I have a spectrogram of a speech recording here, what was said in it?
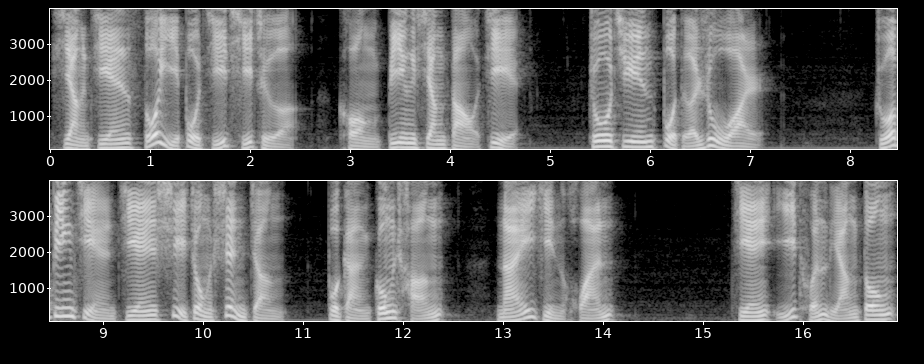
相间所以不及其者，恐兵相倒界。”诸军不得入耳。卓兵见兼士众甚整，不敢攻城，乃引还。兼移屯梁东，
